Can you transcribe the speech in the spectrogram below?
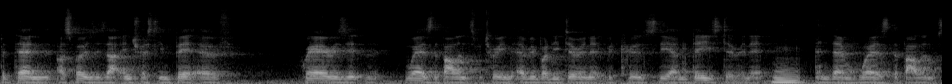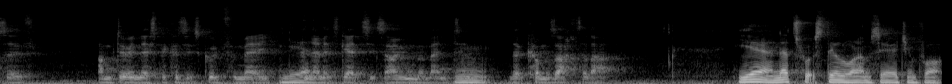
But then I suppose there's that interesting bit of where is it where's the balance between everybody doing it because the MD's doing it Mm. and then where's the balance of I'm doing this because it's good for me Yeah. and then it gets its own momentum that comes after that. Yeah, and that's what, still what I'm searching for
